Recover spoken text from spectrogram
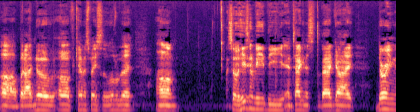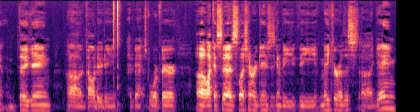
uh, but I know of Kevin Spacey a little bit. Um, so he's going to be the antagonist, the bad guy, during the game uh, Call of Duty Advanced Warfare. Uh, like I said, Sledgehammer Games is going to be the maker of this uh, game.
